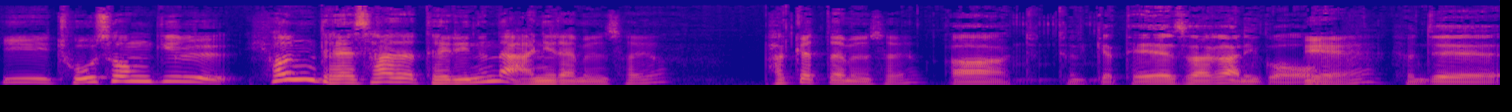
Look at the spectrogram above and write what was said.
이 조성길 현 대사 대리는 아니라면서요? 바뀌었다면서요? 아, 그러니까 대사가 아니고 예. 현재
